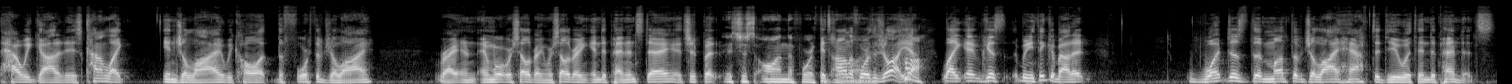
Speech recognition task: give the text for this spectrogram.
how we got it is kind of like in July we call it the Fourth of July, right? And and what we're celebrating, we're celebrating Independence Day. It's just but It's just on the 4th of July. it's on the Fourth of July, yeah. Like because when you think about it, what does the month of July have to do with independence?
